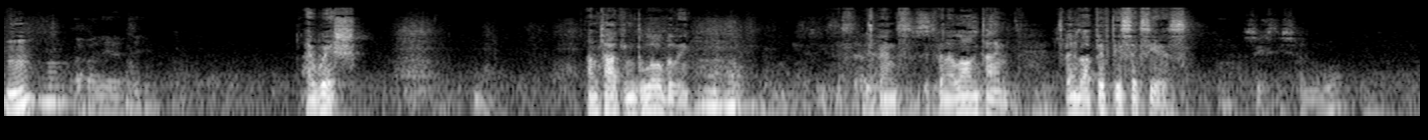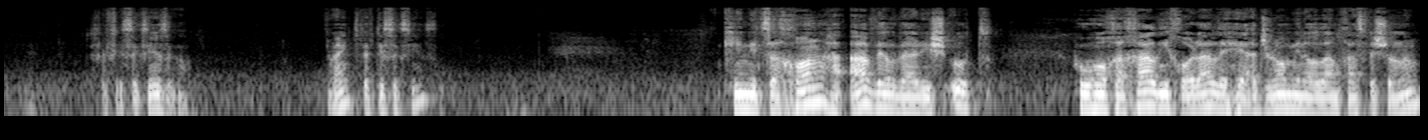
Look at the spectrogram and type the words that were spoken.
Hmm? I wish. I'm talking globally. It's been, it's been a long time. It's been about 56 years. 56 years ago. Right? 56 years? כי ניצחון העוול והרשעות הוא הוכחה לכאורה להיעדרו מן העולם חס ושלום.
